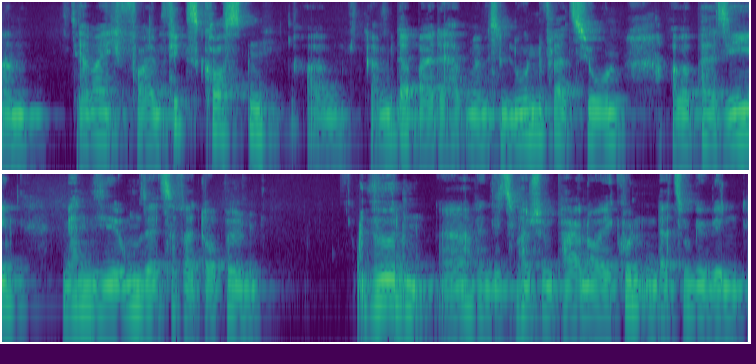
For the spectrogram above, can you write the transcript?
Ähm, sie haben eigentlich vor allem Fixkosten. Ähm, ja, Mitarbeiter hat man ein bisschen Lohninflation, aber per se, wenn sie Umsätze verdoppeln, würden, ja, wenn sie zum Beispiel ein paar neue Kunden dazu gewinnen,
